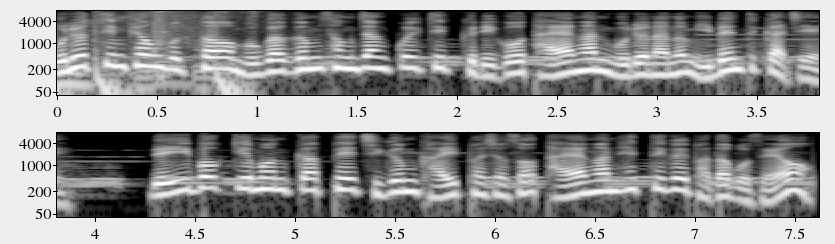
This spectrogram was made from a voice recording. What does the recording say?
무료 팀평부터 무과금 성장 꿀팁 그리고 다양한 무료 나눔 이벤트까지 네이버 깨몬 카페 지금 가입하셔서 다양한 혜택을 받아보세요.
